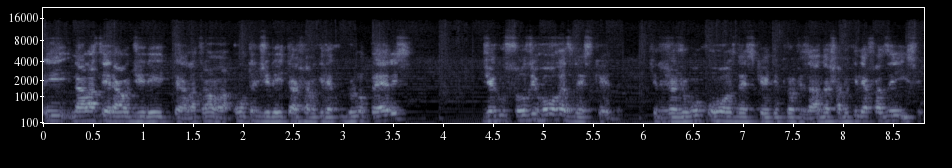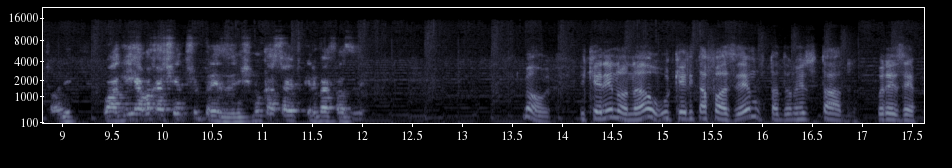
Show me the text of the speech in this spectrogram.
e na lateral direita, lateral, na ponta direita, eu achava que ele ia com o Bruno Pérez, Diego Souza e Rojas na esquerda. Que ele já jogou com o Rojas na esquerda improvisado, achava que ele ia fazer isso. Então ele, o Aguirre é uma caixinha de surpresas, a gente nunca acerta o que ele vai fazer. Bom, e querendo ou não, o que ele tá fazendo tá dando resultado. Por exemplo,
